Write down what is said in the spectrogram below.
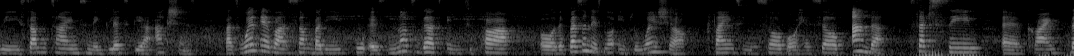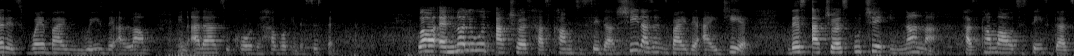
we sometimes neglect their actions. But whenever somebody who is not that into power or the person is not influential finds himself or herself under such same uh, crime, that is whereby we raise the alarm in order to cause a havoc in the system. Well, a Nollywood actress has come to say that she doesn't buy the idea. This actress, Uche Nnanna, has come out to state that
